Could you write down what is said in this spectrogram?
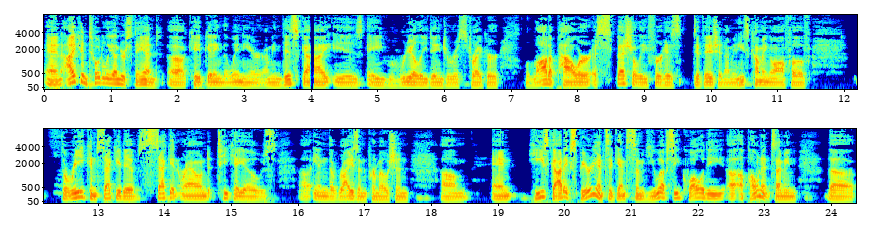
And I can totally understand uh, Kape getting the win here. I mean, this guy is a really dangerous striker a lot of power, especially for his division. I mean, he's coming off of three consecutive second round TKOs. uh, in the Rizin promotion. Um, and he's got experience against some UFC quality uh, opponents. I mean, the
